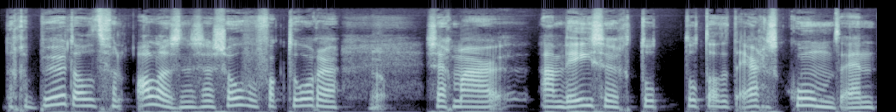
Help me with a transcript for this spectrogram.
er gebeurt altijd van alles. En er zijn zoveel factoren, Ja. zeg maar, aanwezig tot, totdat het ergens komt. En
